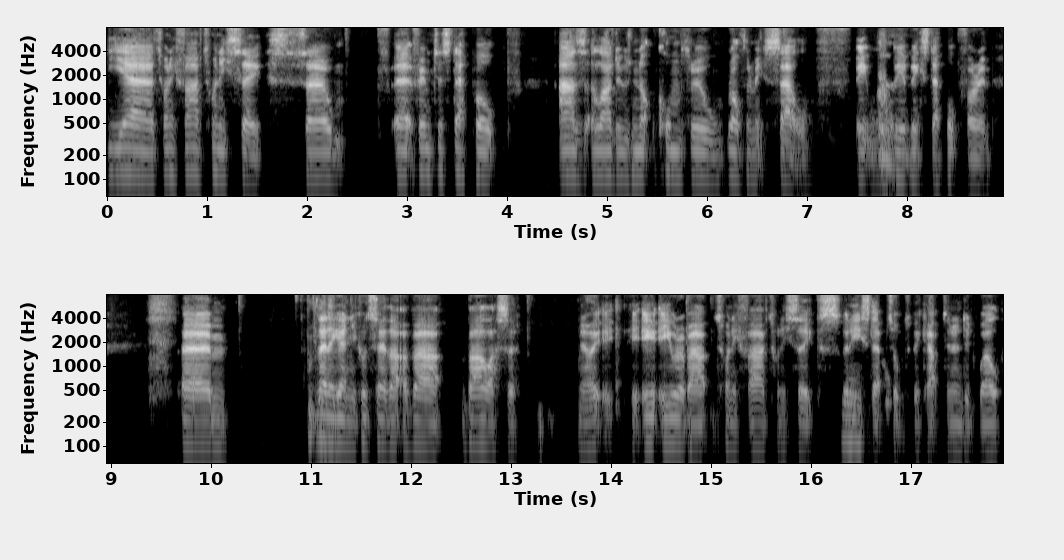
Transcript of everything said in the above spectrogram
Yeah, 25, 26. So uh, for him to step up as a lad who's not come through Rotherham itself, it would be a big step up for him. Um, then again, you could say that about Barlaser. You know, he, he, he were about 25, 26, and he stepped up to be captain and did well.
